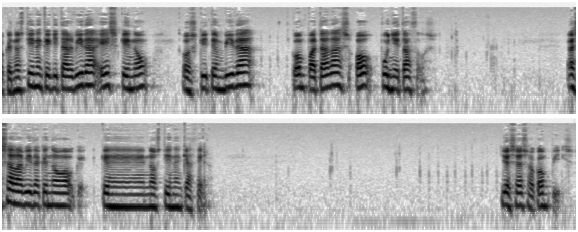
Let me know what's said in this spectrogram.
Lo que no os tienen que quitar vida es que no os quiten vida con patadas o puñetazos. Esa es la vida que, no, que nos tienen que hacer. Y es eso, compis.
